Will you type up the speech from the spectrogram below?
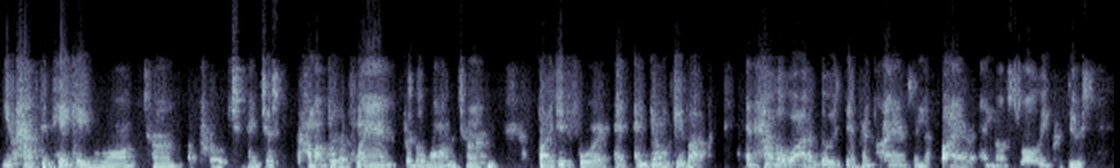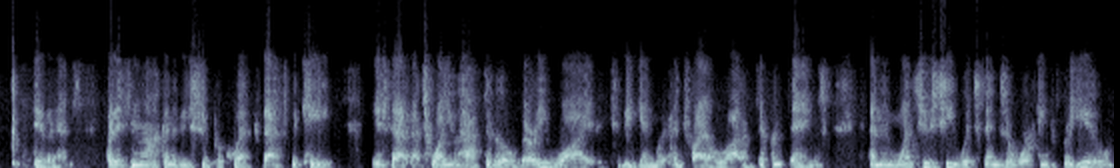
you have to take a long-term approach and just come up with a plan for the long term, budget for it, and, and don't give up. And have a lot of those different irons in the fire, and they'll slowly produce dividends. But it's not going to be super quick. That's the key. Is that that's why you have to go very wide to begin with and try a lot of different things and then once you see which things are working for you,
